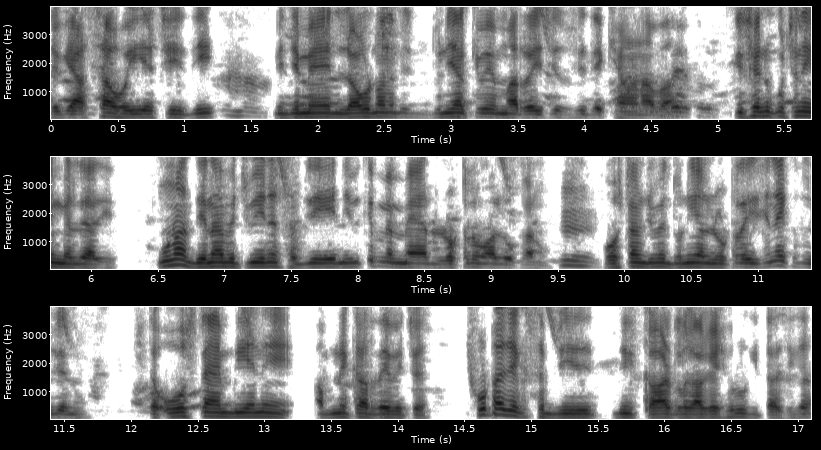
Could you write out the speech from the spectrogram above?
ਜਗਿਆਸਾ ਹੋਈ ਇਸ ਚੀਜ਼ ਦੀ ਵੀ ਜਿਵੇਂ ਲੋਕਡਾਊਨ ਵਿੱਚ ਦੁਨੀਆ ਕਿਵੇਂ ਮਰ ਰਹੀ ਸੀ ਤੁਸੀਂ ਦੇਖਿਆ ਹੋਣਾ ਵਾ। ਕਿਸੇ ਨੂੰ ਕੁਝ ਨਹੀਂ ਮਿਲ ਰਿਹਾ ਸੀ ਉਹਨਾਂ ਦਿਨਾਂ ਵਿੱਚ ਵੀ ਇਹਨੇ ਸਬਜ਼ੀ ਇਹ ਨਹੀਂ ਕਿ ਮੈਂ ਮੈਂ ਲੁੱਟ ਲਵਾਂ ਲੋਕਾਂ ਨੂੰ। ਉਸ ਟਾਈਮ ਜਿਵੇਂ ਦੁਨੀਆ ਲੁੱਟ ਰਹੀ ਸੀ ਨਾ ਇੱਕ ਦੂਜੇ ਨੂੰ ਤਾਂ ਉਸ ਟਾਈਮ ਵੀ ਇਹਨੇ ਆਪਣੇ ਘਰ ਦੇ ਵਿੱਚ ਛੋਟਾ ਜਿਹਾ ਇੱਕ ਸਬਜ਼ੀ ਦੀ ਕਾਰਟ ਲਗਾ ਕੇ ਸ਼ੁਰੂ ਕੀਤਾ ਸੀਗਾ।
